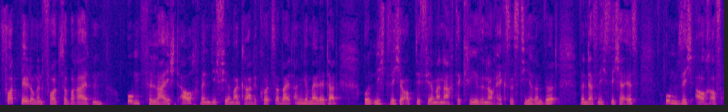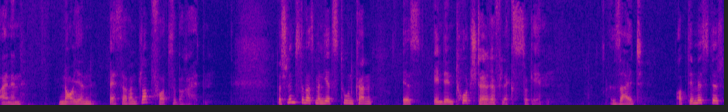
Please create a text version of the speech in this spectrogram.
Fortbildungen vorzubereiten, um vielleicht auch, wenn die Firma gerade Kurzarbeit angemeldet hat und nicht sicher, ob die Firma nach der Krise noch existieren wird, wenn das nicht sicher ist, um sich auch auf einen neuen, besseren Job vorzubereiten. Das Schlimmste, was man jetzt tun kann, ist in den Todstellreflex zu gehen. Seid optimistisch,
